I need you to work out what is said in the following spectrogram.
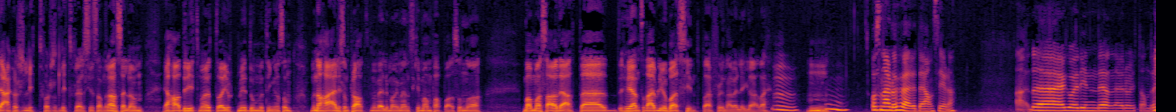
jeg er kanskje litt, fortsatt litt forelsket i Sandra, selv om jeg har driti meg ut og gjort mye dumme ting og sånn. Men da har jeg liksom pratet med veldig mange mennesker, mamma og pappa og sånn, og mamma sa jo det at uh, hun jenta der blir jo bare sint på deg fordi hun er veldig glad i deg. Mm. Mm. Åssen er det å høre det han sier, da? Nei, det går inn det ene øret og ut det andre.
